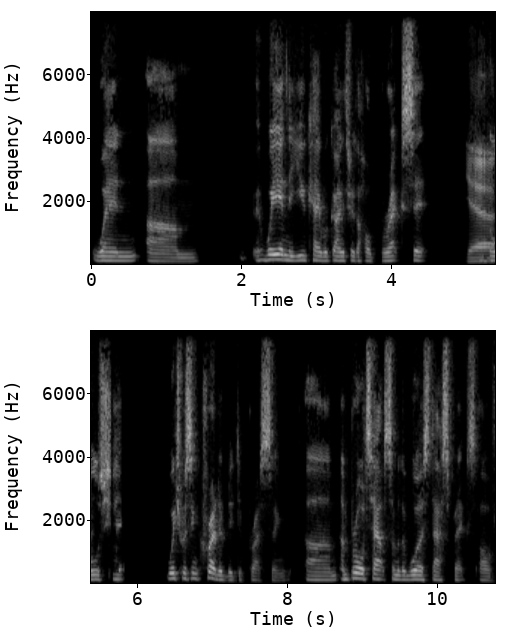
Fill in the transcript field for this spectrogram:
when um, we in the UK were going through the whole Brexit Yeah. bullshit, which was incredibly depressing um, and brought out some of the worst aspects of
